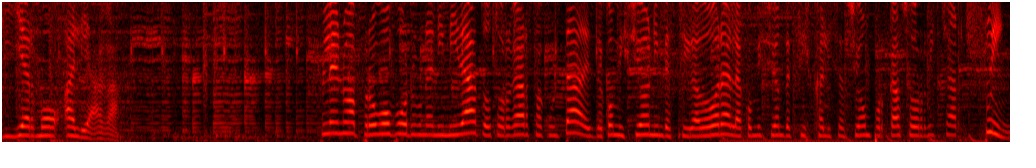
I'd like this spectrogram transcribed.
Guillermo Aliaga. Pleno aprobó por unanimidad otorgar facultades de comisión investigadora a la Comisión de Fiscalización por caso Richard Swing.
